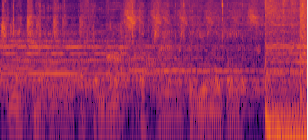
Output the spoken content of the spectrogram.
Tell you of the master plan of the universe.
